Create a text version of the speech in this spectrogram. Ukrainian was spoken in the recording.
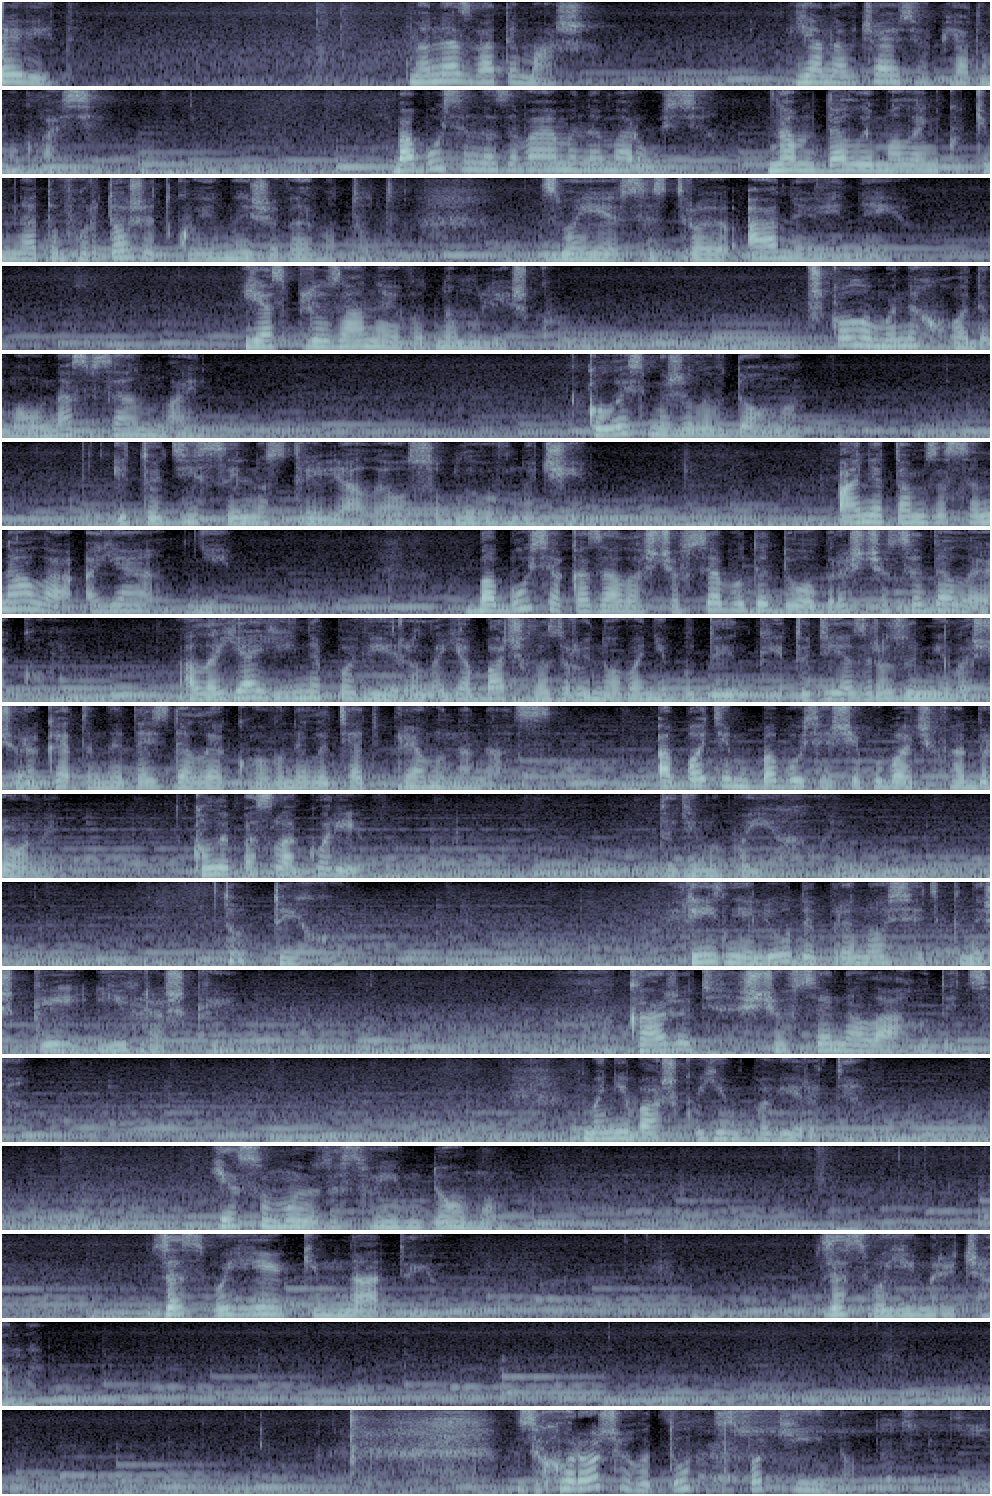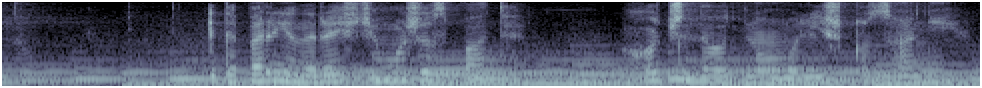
Привіт. Мене звати Маша. Я навчаюсь у п'ятому класі. Бабуся називає мене Маруся. Нам дали маленьку кімнату в гуртожитку, і ми живемо тут з моєю сестрою Аною і нею. Я сплю з Аною в одному ліжку. В школу ми не ходимо, у нас все онлайн. Колись ми жили вдома. І тоді сильно стріляли, особливо вночі. Аня там засинала, а я ні. Бабуся казала, що все буде добре, що це далеко. Але я їй не повірила. Я бачила зруйновані будинки, і тоді я зрозуміла, що ракети не десь далеко, а вони летять прямо на нас. А потім бабуся ще побачила дрони, коли пасла корів. Тоді ми поїхали. Тут тихо. Різні люди приносять книжки, іграшки. Кажуть, що все налагодиться. Мені важко їм повірити. Я сумую за своїм домом, за своєю кімнатою, за своїми речами. З хорошого тут спокійно. Тут спокійно. І тепер я нарешті можу спати, хоч не одному ліжку за ній.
